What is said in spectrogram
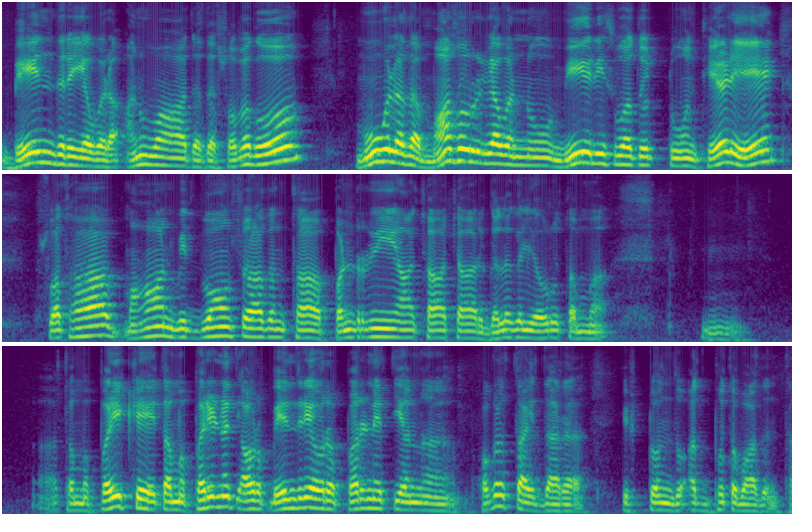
ಬೇಂದ್ರೆಯವರ ಅನುವಾದದ ಸೊಬಗೋ ಮೂಲದ ಮಾಧುರ್ಯವನ್ನು ಮೀರಿಸುವುದಿಟ್ಟು ಅಂಥೇಳಿ ಸ್ವತಃ ಮಹಾನ್ ವಿದ್ವಾಂಸರಾದಂಥ ಪಂಡ್ರೀನಾಚಾಚಾರ್ಯ ಗಲಗಲಿ ಅವರು ತಮ್ಮ ತಮ್ಮ ಪರೀಕ್ಷೆ, ತಮ್ಮ ಪರಿಣತಿ, ಅವರ ಬೇಂದ್ರೆಯವರ ಪರಿಣತಿಯನ್ನು ಹೊಗಳ್ತಾ ಇದ್ದಾರೆ. ಇಷ್ಟೊಂದು ಅದ್ಭುತವಾದಂಥ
